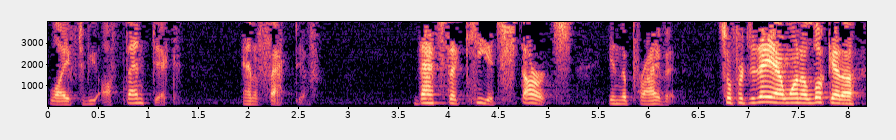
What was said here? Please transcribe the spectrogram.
life to be authentic and effective. That's the key. It starts in the private. So for today, I want to look at a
